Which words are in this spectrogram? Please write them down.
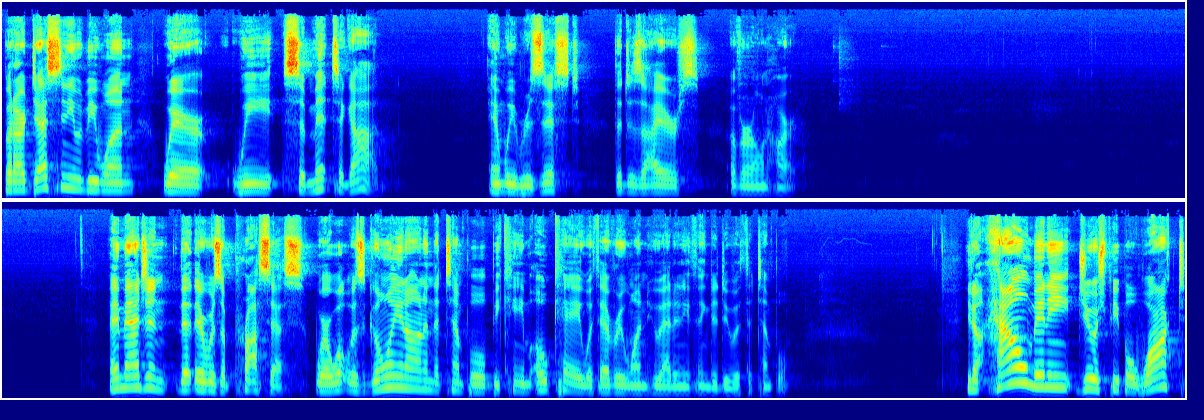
but our destiny would be one where we submit to God and we resist the desires of our own heart. I imagine that there was a process where what was going on in the temple became okay with everyone who had anything to do with the temple. You know, how many Jewish people walked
